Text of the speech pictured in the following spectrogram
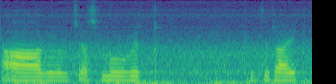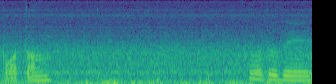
Uh, we will just move it to the right bottom. Go to the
